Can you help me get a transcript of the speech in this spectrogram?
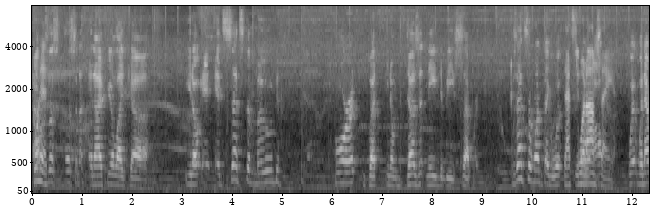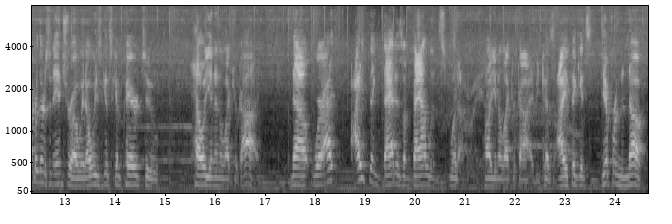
Go I ahead. was listening, listening, and I feel like, uh, you know, it, it sets the mood for it, but you know, doesn't need to be separate. Because that's the one thing. That's what know, I'm saying. wh- Whenever there's an intro, it always gets compared to Hellion and Electric Eye. Now, where I I think that is a valid split up, Hellion and Electric Eye, because I think it's different enough,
